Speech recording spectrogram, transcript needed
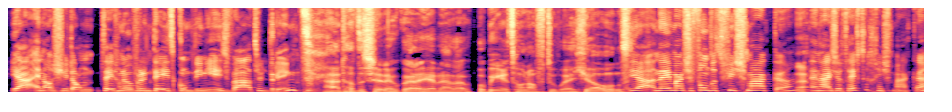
Ja, en als je dan tegenover een date komt die niet eens water drinkt. Ja, dat is ook wel. Ja, nou, probeer het gewoon af en toe, weet je wel. Want, Ja, nee, maar ze vond het vies smaken. Ja. En hij zegt, heeft het geen smaak, hè?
